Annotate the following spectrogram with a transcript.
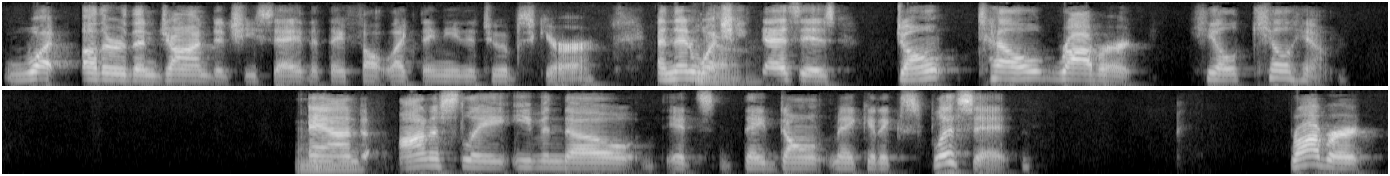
what other than Jon did she say that they felt like they needed to obscure? And then what she says is, don't tell Robert, he'll kill him. Mhm. And honestly, even though it's they don't make it explicit, Robert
